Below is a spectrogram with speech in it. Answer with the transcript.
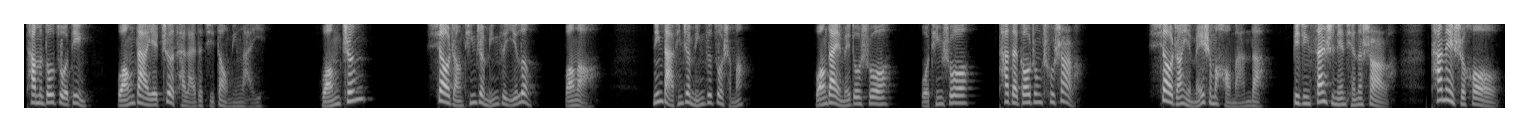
他们都坐定，王大爷这才来得及道明来意。王峥。校长听这名字一愣：“王老，您打听这名字做什么？”王大爷没多说：“我听说。”他在高中出事儿了，校长也没什么好瞒的，毕竟三十年前的事儿了。他那时候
